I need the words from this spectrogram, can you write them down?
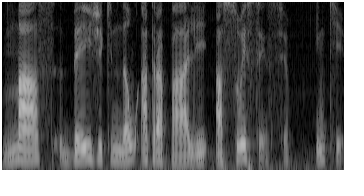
mas desde que não atrapalhe a sua essência. Em quê?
